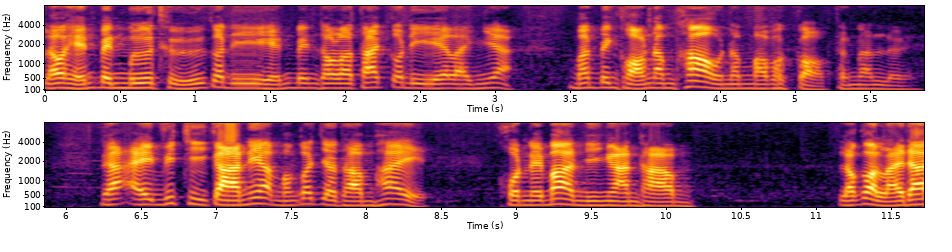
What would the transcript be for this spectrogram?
เราเห็นเป็นมือถือก็ดีเห็นเป็นโทรทัศน์ก็ดีอะไรเงี้ยมันเป็นของนำเข้านำมาประกอบทั้งนั้นเลยนะไอ้วิธีการเนี่ยมันก็จะทำให้คนในบ้านมีงานทำแล้วก็รายได้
